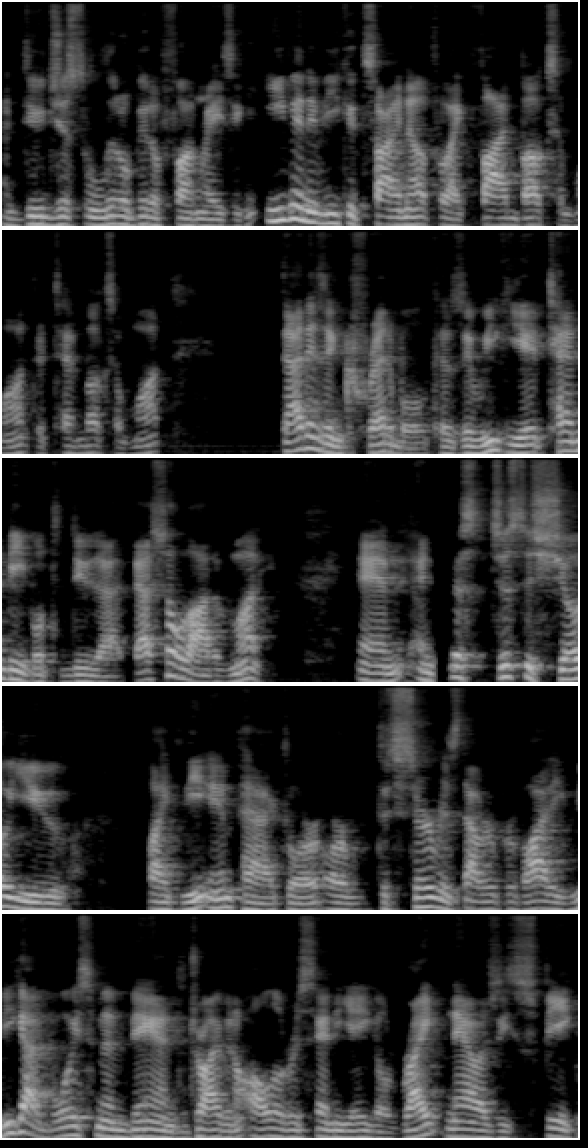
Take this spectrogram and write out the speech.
and do just a little bit of fundraising. Even if you could sign up for like five bucks a month or ten bucks a month, that is incredible because if we could get 10 people to do that that's a lot of money and and just just to show you like the impact or or the service that we're providing. We got voiceman vans driving all over San Diego right now as we speak,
